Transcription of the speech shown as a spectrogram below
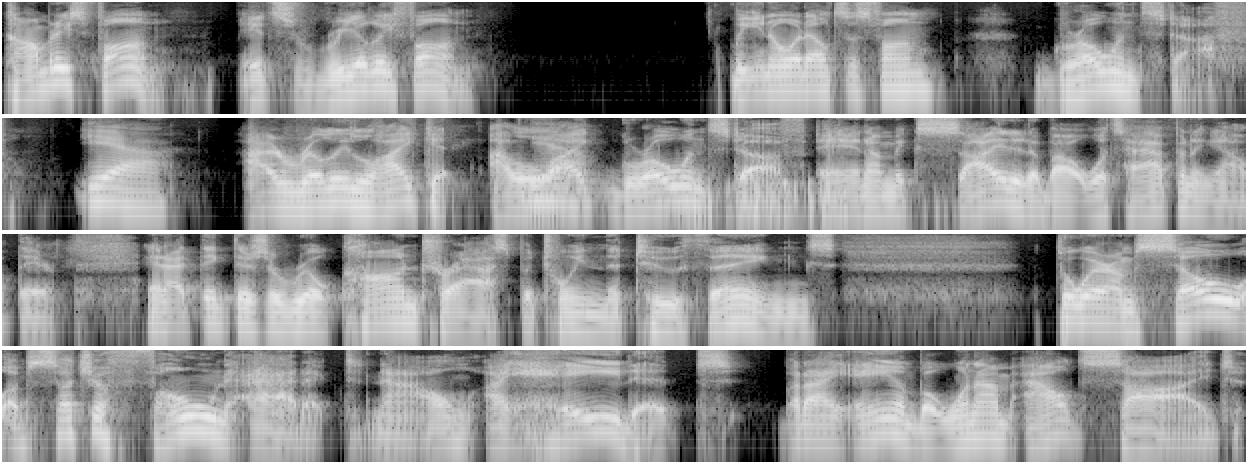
comedy's fun. It's really fun. But you know what else is fun? Growing stuff. Yeah. I really like it. I Yeah. like growing stuff and I'm excited about what's happening out there. And I think there's a real contrast between the two things to where I'm so I'm such a phone addict now. I hate it, but I am. But when I'm outside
